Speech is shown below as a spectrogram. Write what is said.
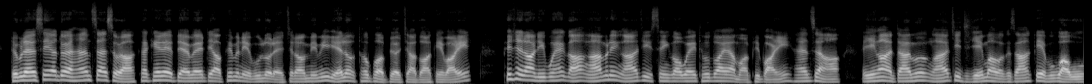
။ဒူပလက်စစ်အတွက် handset ဆိုတာခက်ခဲတဲ့ပြိုင်ပွဲတယောက်ဖြစ်မနေဘူးလို့လည်းကျွန်တော်မြင်မိတယ်လို့ထုတ်ဖော်ပြောကြားသွားခဲ့ပါတယ်။ဖြစ်ချင်တော့ဒီပွဲက9မိနစ်5ကြီးစင်ကောပွဲထိုးသွားရမှာဖြစ်ပါတယ်။ handset ဟာအရင်ကဒါမျိုး9ကြီးတစ်ချိန်မှမကစားခဲ့ဘူးပါဘူး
